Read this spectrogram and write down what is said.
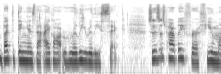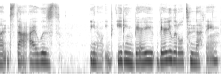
But the thing is that i got really really sick. So this was probably for a few months that i was you know, eating very, very little to nothing.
